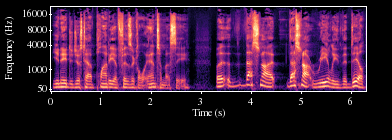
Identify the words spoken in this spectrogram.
you need to just have plenty of physical intimacy. But that's not, that's not really the deal.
